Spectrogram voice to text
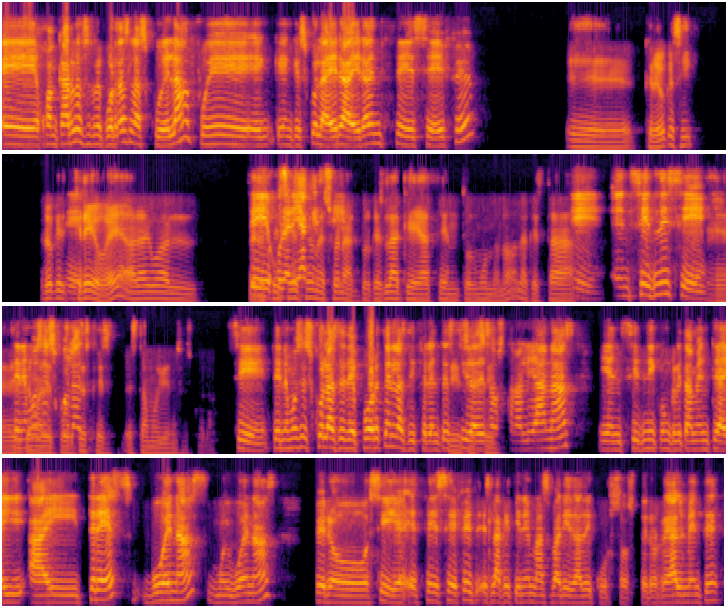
Eh, Juan Carlos, ¿recuerdas la escuela? ¿Fue en, en, qué escuela era? ¿Era en CSF? Eh, creo que sí. Creo que creo, ¿eh? Ahora igual. Sí, juraría que me suena, porque es la que hacen todo el mundo, ¿no? La que está. Sí, en Sydney sí. Eh, tenemos escuelas. que está muy bien esa escuela. Sí, tenemos escuelas de deporte en las diferentes ciudades australianas y en Sydney concretamente hay, hay tres buenas, muy buenas, pero sí, CSF es la que tiene más variedad de cursos, pero realmente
